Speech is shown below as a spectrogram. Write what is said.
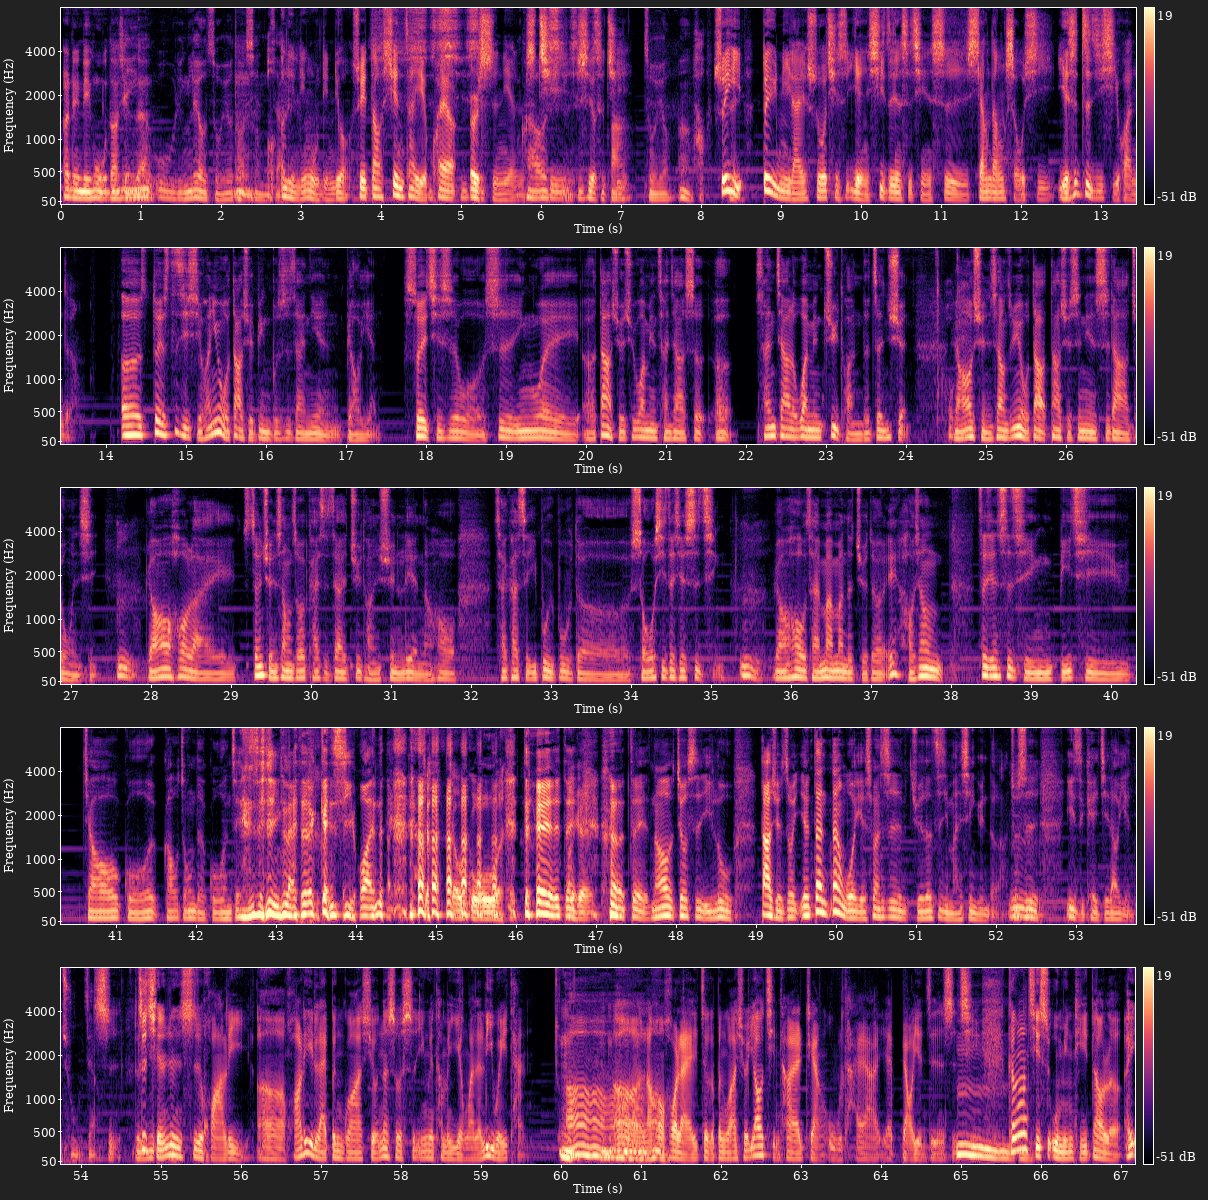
二零零五到现在，五零六左右到现在，二零零五零六，所以到现在也快要二十年，十七、十七左右。嗯，好，所以对于你来说，其实演戏这件事情是相当熟悉，也是自己喜欢的。呃，对自己喜欢，因为我大学并不是在念表演，所以其实我是因为呃大学去外面参加社呃。参加了外面剧团的甄选.然后选上，因为我大大学是念师大的中文系，嗯，然后后来甄选上之后，开始在剧团训练，然后才开始一步一步的熟悉这些事情，嗯，然后才慢慢的觉得，哎，好像这件事情比起。教国高中的国文这件事情来的更喜欢教，教国文，对对 Okay. 对，然后就是一路大学之后也，但但我也算是觉得自己蛮幸运的啦，嗯、就是一直可以接到演出这样。是之前认识华丽，呃，华丽来笨瓜秀，那时候是因为他们演完了利维坦啊啊，然后后来这个笨瓜秀邀请他来讲舞台啊，也表演这件事情。嗯、刚刚其实武明提到了，哎。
